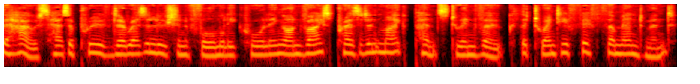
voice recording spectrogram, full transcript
The House has approved a resolution formally calling on Vice President Mike Pence to invoke the 25th Amendment,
